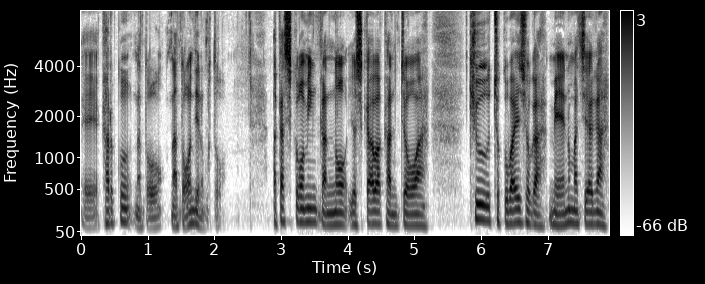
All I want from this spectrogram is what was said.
えー、軽くなとなとんでのこと明石公民館の吉川館長は旧直売所が名の町屋が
